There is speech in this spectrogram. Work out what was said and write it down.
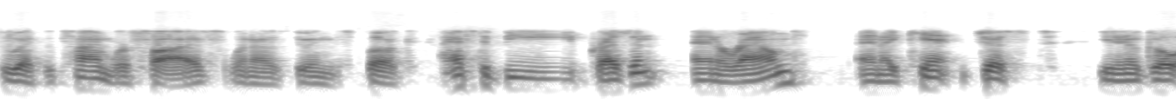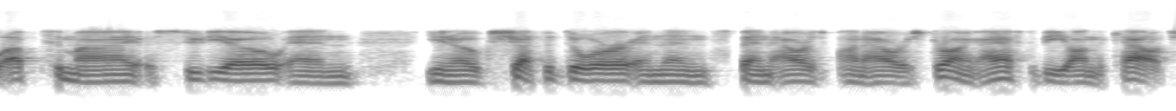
who at the time were five when I was doing this book, I have to be present and around. And I can't just, you know, go up to my studio and, you know, shut the door and then spend hours upon hours drawing. I have to be on the couch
